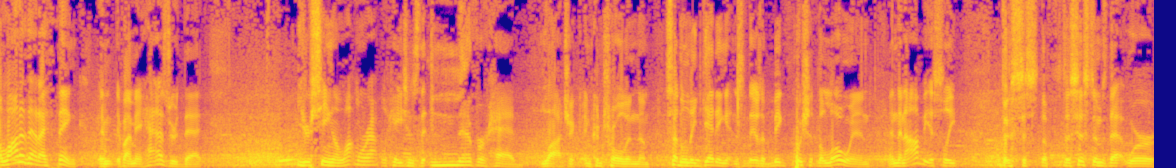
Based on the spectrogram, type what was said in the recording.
a lot of that I think, and if I may hazard that, you're seeing a lot more applications that never had logic and control in them suddenly getting it. And so there's a big push at the low end. And then obviously, the, the, the, systems that were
